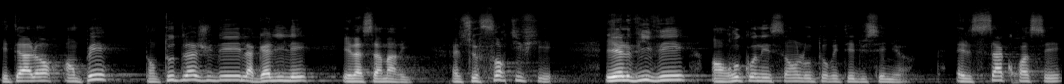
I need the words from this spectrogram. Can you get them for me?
était alors en paix dans toute la Judée, la Galilée et la Samarie. Elle se fortifiait et elle vivait en reconnaissant l'autorité du Seigneur. Elle s'accroissait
